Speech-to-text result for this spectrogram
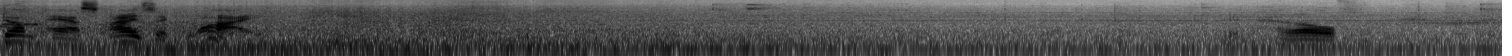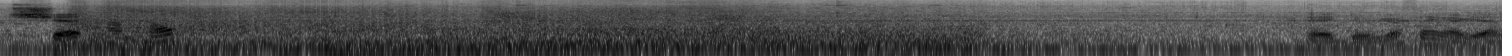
dumbass. Isaac, why? Okay, health. Shit, I'm health. Okay, do your thing again.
